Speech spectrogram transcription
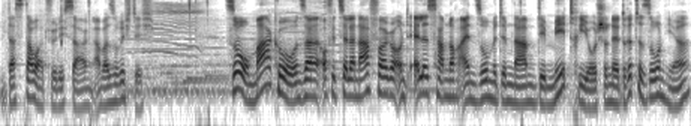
Das dauert, würde ich sagen, aber so richtig. So, Marco, unser offizieller Nachfolger und Alice haben noch einen Sohn mit dem Namen Demetrio. Schon der dritte Sohn hier.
